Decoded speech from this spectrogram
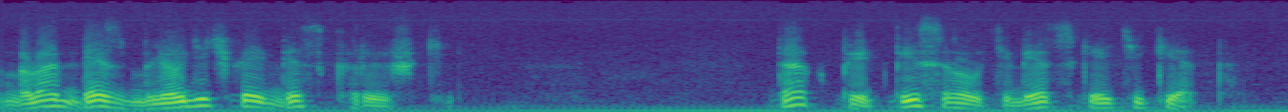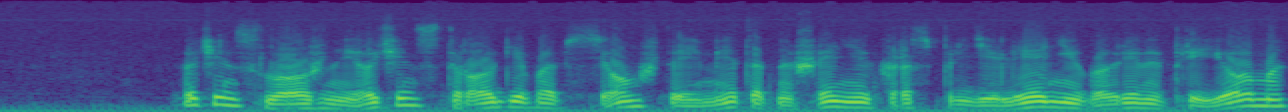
была без блюдечка и без крышки. Так предписывал тибетский этикет. Очень сложный и очень строгий во всем, что имеет отношение к распределению во время приема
